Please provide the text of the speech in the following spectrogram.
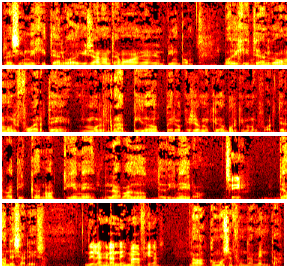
recién dijiste algo y ya no entramos en el ping-pong. Vos dijiste algo muy fuerte, muy rápido, pero que yo me quedo porque es muy fuerte. El Vaticano tiene lavado de dinero. Sí. ¿De dónde sale eso? De las grandes mafias. No, ¿cómo se fundamenta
